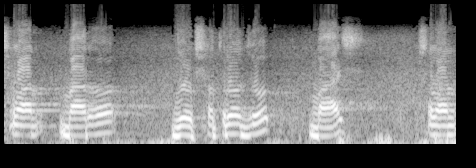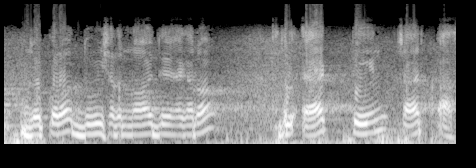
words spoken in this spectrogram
সমান বারো যোগ সতেরো যোগ বাইশ সমান যোগ করো দুই সাথে নয়, দুই, এগারো, তাহলে এক, তিন, চার, পাঁচ,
